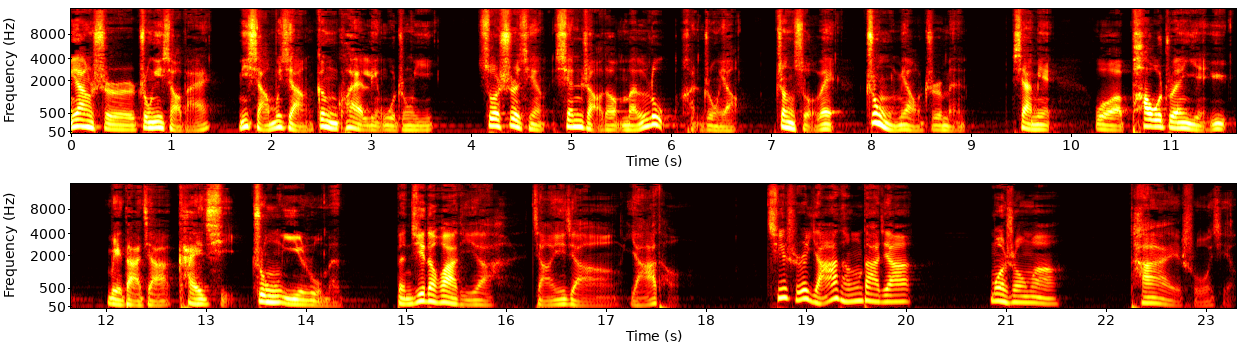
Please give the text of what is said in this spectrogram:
样是中医小白，你想不想更快领悟中医？做事情先找到门路很重要，正所谓众妙之门。下面我抛砖引玉，为大家开启中医入门。本期的话题啊，讲一讲牙疼。其实牙疼大家陌生吗？太熟悉了，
